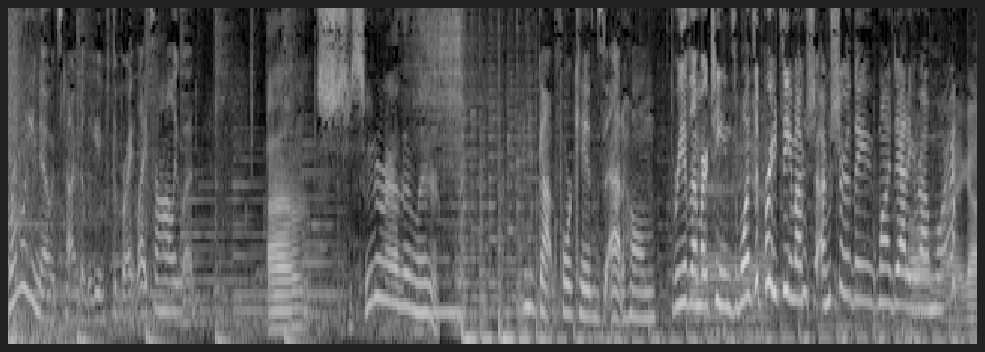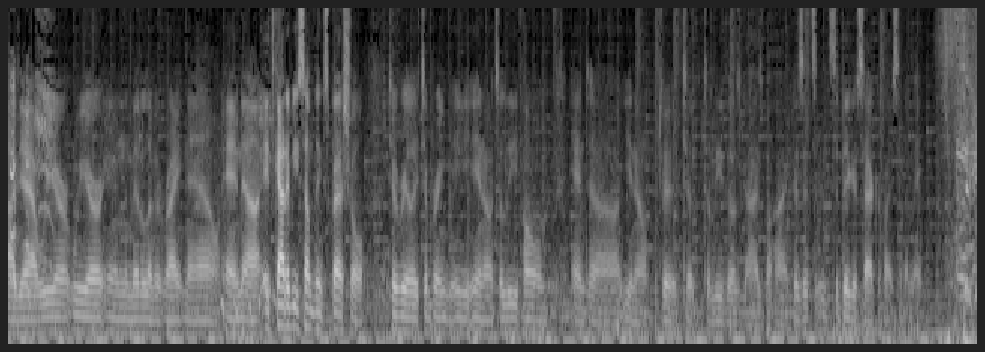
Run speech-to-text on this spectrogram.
When will you know it's time to leave the bright lights of Hollywood? Um, sooner rather than later. You've got four kids at home. Three of them are teens. One's a preteen. I'm, sh- I'm sure they want daddy around more. Oh my God, yeah, we are we are in the middle of it right now, and uh, it's got to be something special to really to bring me, you know, to leave home and uh, you know to, to, to leave those guys behind because it's it's the biggest sacrifice that I made.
